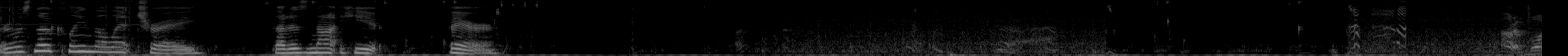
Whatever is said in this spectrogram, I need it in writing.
There was no clean the lint tray. That is not here. Fair. Alright, boy.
